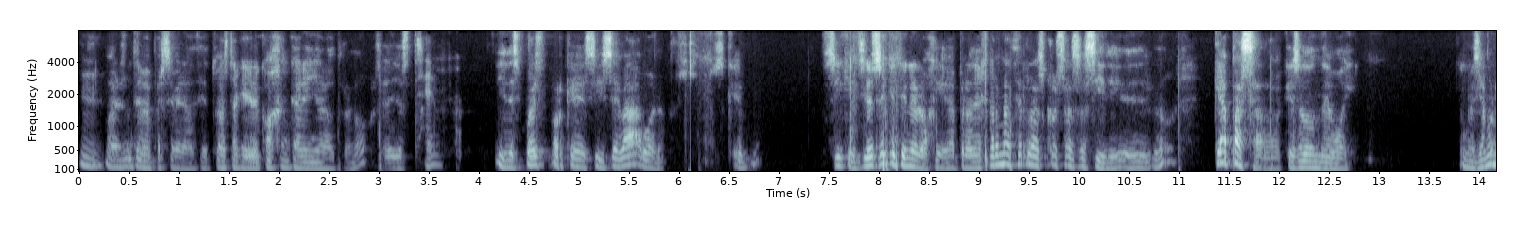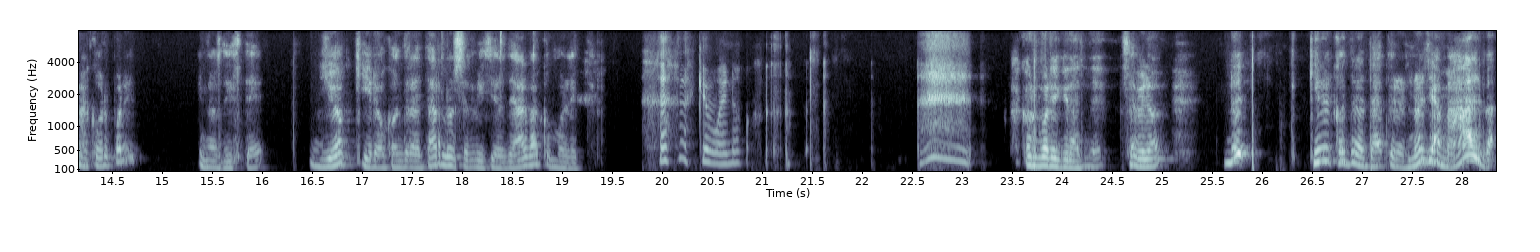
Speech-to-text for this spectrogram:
Mm. Bueno, es un tema de perseverancia, tú hasta que le cojan cariño al otro, ¿no? O sea, ya está. Y después, porque si se va, bueno, es que sí, que yo sé que tiene lógica, pero dejarme hacer las cosas así, ¿no? ¿Qué ha pasado? Que es a donde voy. Nos llama una corporate y nos dice, yo quiero contratar los servicios de Alba como letter. Qué bueno. La corporate grande. O sea, pero no, quiere contratar, pero no llama a Alba.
